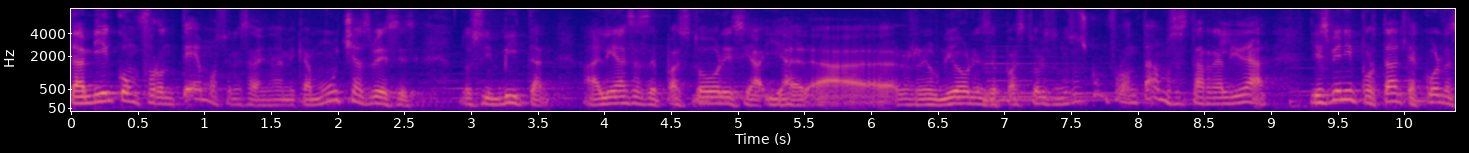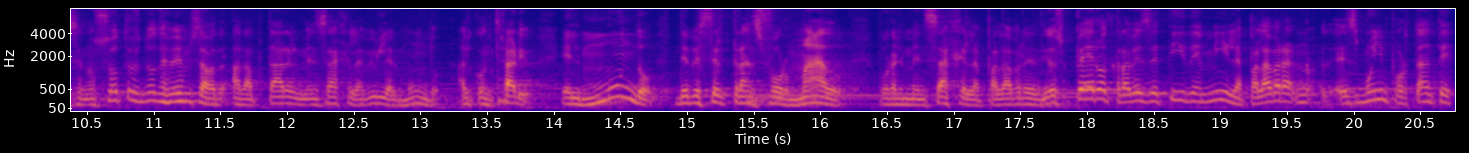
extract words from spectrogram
también confrontemos en esa dinámica. Muchas veces nos invitan a alianzas de pastores y a, reuniones de pastores. Nosotros confrontamos esta realidad. Y es bien importante, acuérdense, nosotros no debemos adaptar el mensaje de la Biblia al mundo. Al contrario, el mundo debe ser transformado por el mensaje de la palabra de Dios, pero a través de ti y de mí. La palabra es muy importante.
